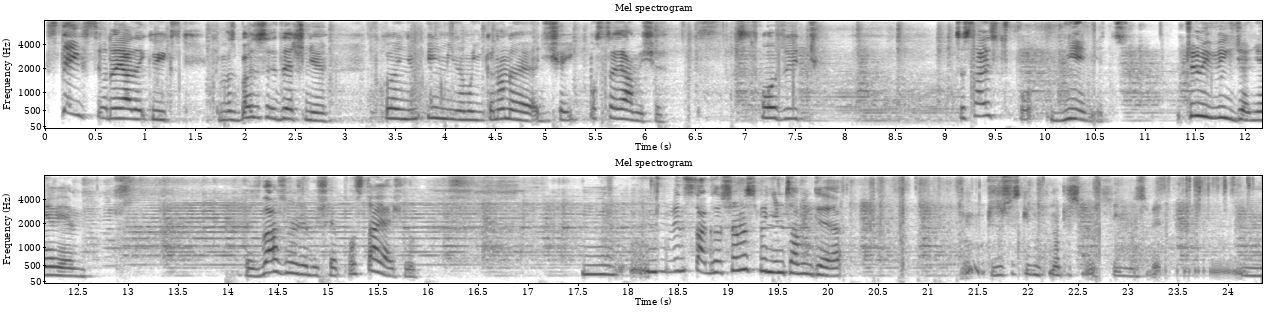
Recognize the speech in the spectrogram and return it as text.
Z tej strony Radek X. Witam Was bardzo serdecznie w kolejnym filmie na moim kanale. Dzisiaj postaramy się stworzyć cesarstwo Niemiec. Czym i wyjdzie, nie wiem. To jest ważne, żeby się postarać, no. Mm, Więc tak, zaczynamy sobie Niemcami grę. Mm, Przede wszystkim napisujemy sobie. mm,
